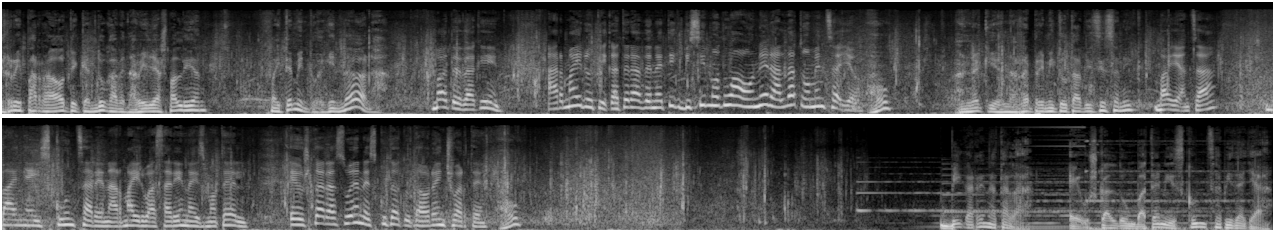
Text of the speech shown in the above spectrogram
Irriparra hotik endu gabe dabila espaldian? Maite mindu egin da, ala? Bate daki. Armairutik atera denetik bizimodua onera aldatu omen zaio. Oh? Nekien erreprimituta bizi zenik? Bai, antza. Baina hizkuntzaren armairua zari naiz motel. Euskara zuen eskutatuta orain arte. Oh? Bigarren atala. Euskaldun baten hizkuntza bidaia.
